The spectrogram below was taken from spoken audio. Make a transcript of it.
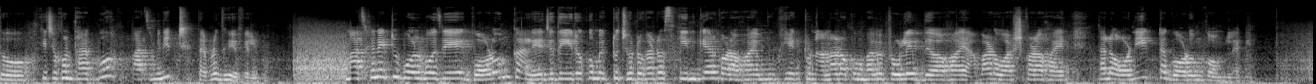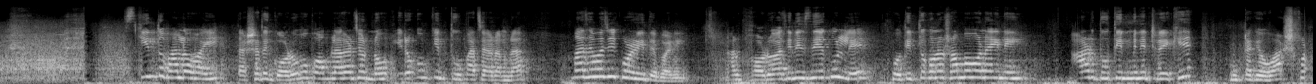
তো কিছুক্ষণ থাকব, পাঁচ মিনিট, তারপরে ধুয়ে ফেলব। মাঝখানে একটু বলব যে, গরমকালে যদি এরকম একটু ছোটোখাটো স্কিন কেয়ার করা হয়, মুখে একটু নানা রকমভাবে প্রলেপ দেওয়া হয়, আবার ওয়াশ করা হয়, তাহলে অনেকটা গরম কম লাগে। স্কিন তো ভালো হয়। তার সাথে গরমও কম লাগার জন্য এরকম কিন্তু উপাচার আমরা মাঝে মাঝেই করে নিতে পারি। আর ঘরোয়া জিনিস দিয়ে করলে ক্ষতির তো কোনো সম্ভাবনাই নেই। আর দু তিন মিনিট রেখে মুখটাকে ওয়াশ করে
